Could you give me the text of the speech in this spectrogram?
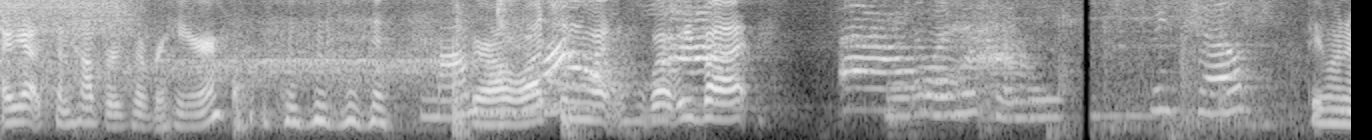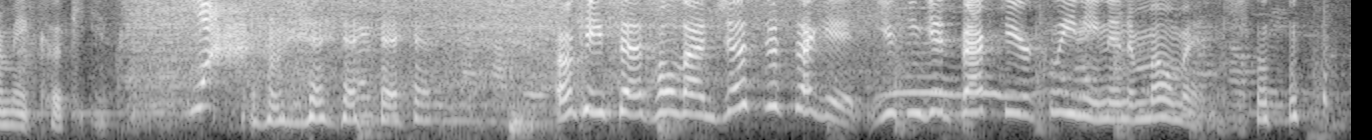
I got some helpers over here. We're all watching what, what we bought. They want to make cookies. Yeah. okay, Seth, hold on just a second. You can get back to your cleaning in a moment.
